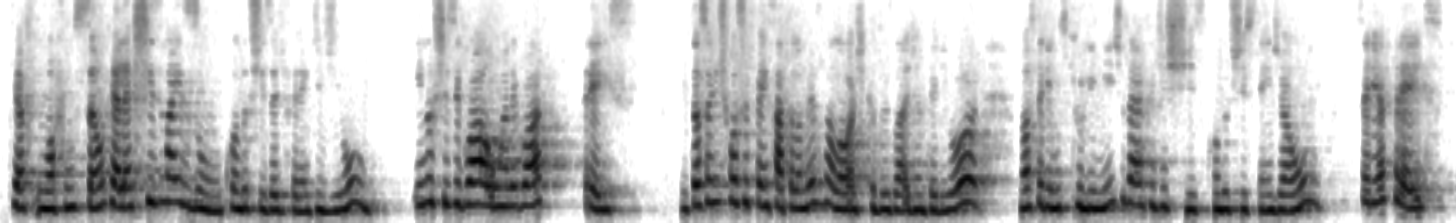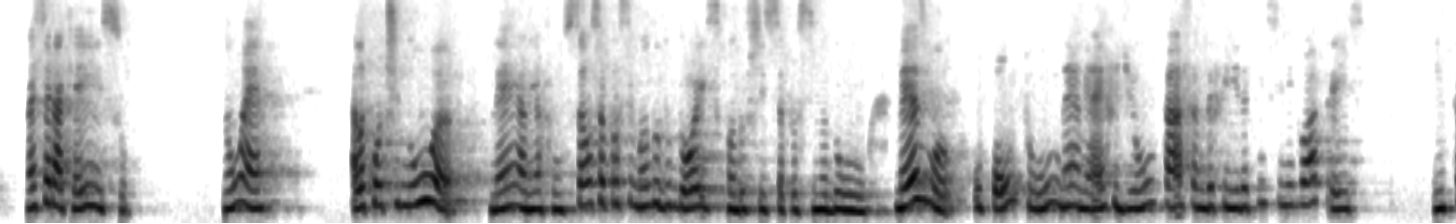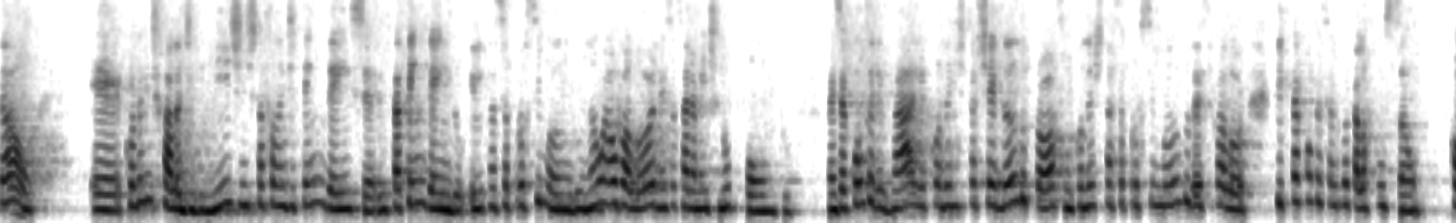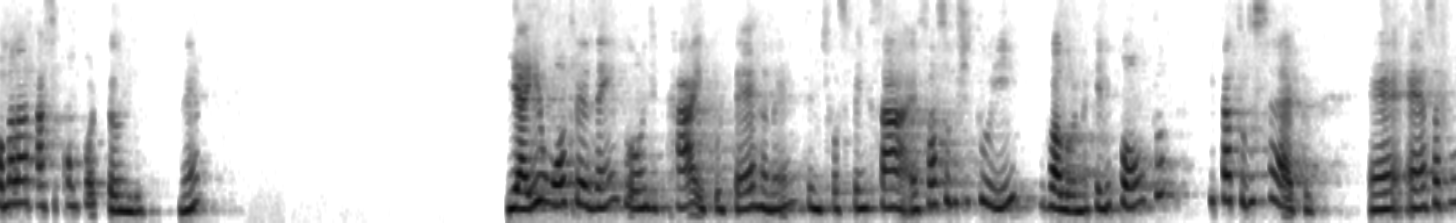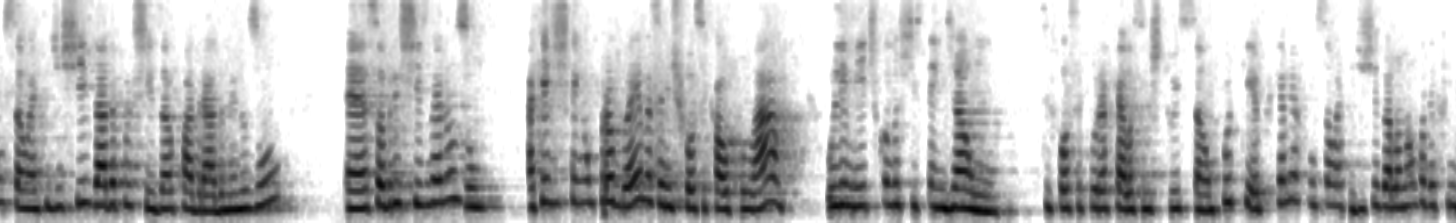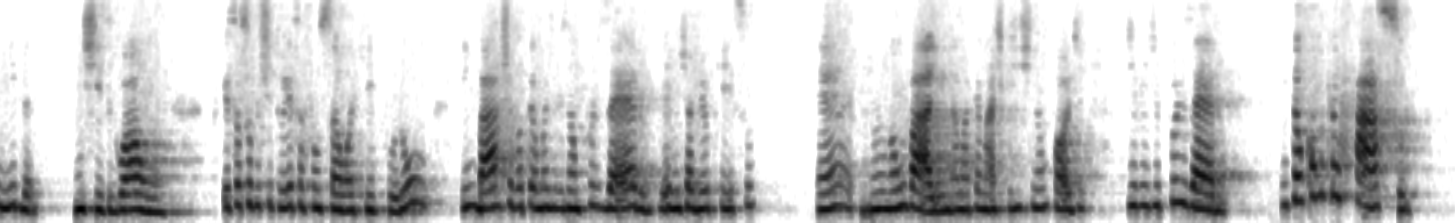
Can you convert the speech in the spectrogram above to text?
que é uma função que ela é x mais 1 quando x é diferente de 1, e no x igual a 1 ela é igual a 3. Então, se a gente fosse pensar pela mesma lógica do slide anterior, nós teríamos que o limite da f de x quando x tende a 1 seria 3. Mas será que é isso? Não é. Ela continua, né, a minha função, se aproximando do 2 quando x se aproxima do 1. Mesmo o ponto 1, né, a minha f de 1 está sendo definida aqui em cima igual a 3. Então, é, quando a gente fala de limite, a gente está falando de tendência. Ele está tendendo, ele está se aproximando. Não é o valor necessariamente no ponto, mas é quanto ele vale quando a gente está chegando próximo, quando a gente está se aproximando desse valor. O que está acontecendo com aquela função? Como ela está se comportando, né? E aí, um outro exemplo onde cai por terra, né? Se a gente fosse pensar, é só substituir o valor naquele ponto e está tudo certo é, essa função f de x dada por x ao quadrado menos 1 é, sobre x menos 1. Aqui a gente tem um problema se a gente fosse calcular o limite quando x tende a 1, se fosse por aquela substituição. Por quê? Porque a minha função f de x ela não está definida em x igual a 1. Porque se eu substituir essa função aqui por 1, embaixo eu vou ter uma divisão por zero, e a gente já viu que isso é, não, não vale. Na matemática a gente não pode dividir por zero. Então, como que eu faço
